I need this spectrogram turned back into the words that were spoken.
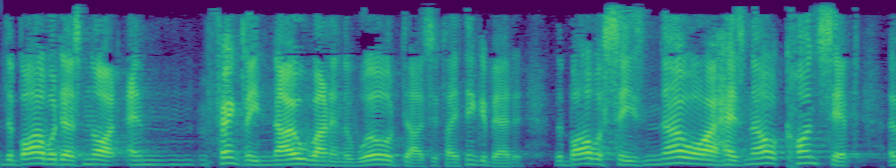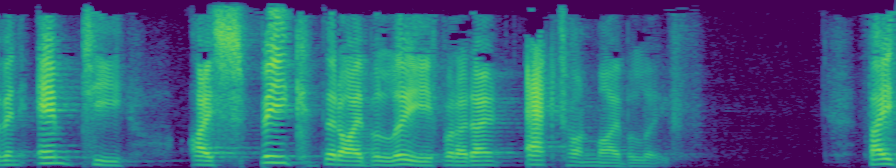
The Bible does not, and frankly, no one in the world does if they think about it. The Bible sees no, has no concept of an empty, I speak that I believe, but I don't act on my belief. Faith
